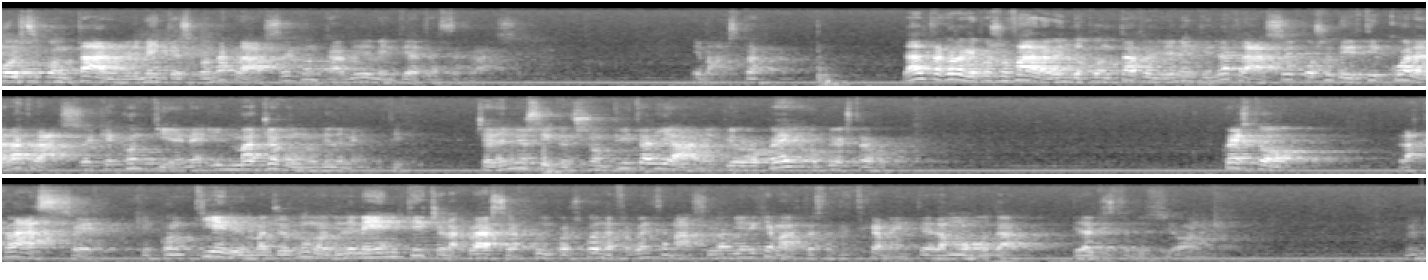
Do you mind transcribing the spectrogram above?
poi su contare gli elementi della seconda classe, contare gli elementi della terza classe. E basta. L'altra cosa che posso fare, avendo contato gli elementi della classe, posso dirti qual è la classe che contiene il maggior numero di elementi. Cioè nel mio sito ci sono più italiani, più europei o più extraeuropei. Questo, la classe che contiene il maggior numero di elementi, cioè la classe a cui corrisponde la frequenza massima, viene chiamata statisticamente la moda della distribuzione. Mm?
